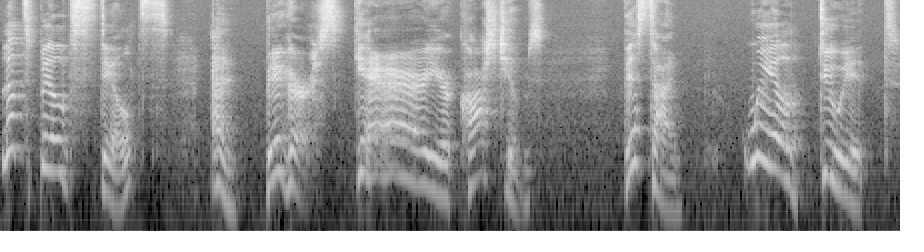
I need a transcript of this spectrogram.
Let's build stilts and bigger, scarier costumes. This time, we'll do it.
